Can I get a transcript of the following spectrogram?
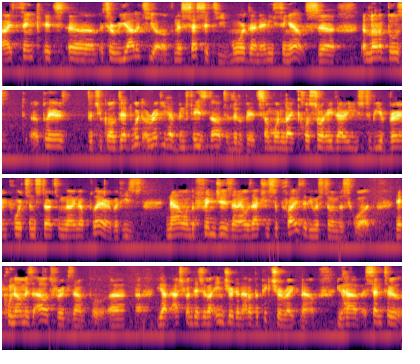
I think it's uh, it's a reality of necessity more than anything else. Uh, a lot of those uh, players that you call deadwood already have been phased out a little bit. Someone like Khosrow Haidari used to be a very important starting lineup player, but he's now on the fringes, and I was actually surprised that he was still in the squad. Nekounam is out, for example. Uh, uh, you have Ashkan Dejagah injured and out of the picture right now. You have a central,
